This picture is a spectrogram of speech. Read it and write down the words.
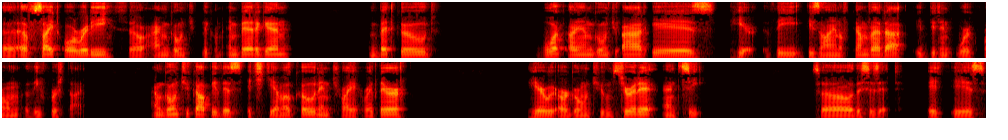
uh, Elfsight already. So i'm going to click on embed again. Embed code what I am going to add is here the design of Canva that it didn't work from the first time. I'm going to copy this HTML code and try it right there. Here we are going to insert it and see. So this is it. It is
